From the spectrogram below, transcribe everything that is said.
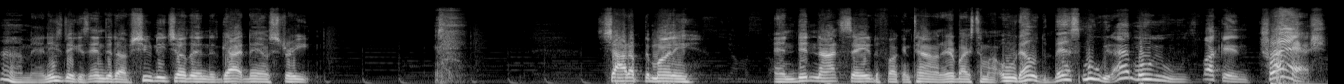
Oh, man, these niggas ended up shooting each other in the goddamn street. Shot up the money and did not save the fucking town. Everybody's talking about, oh, that was the best movie. That movie was fucking trash.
